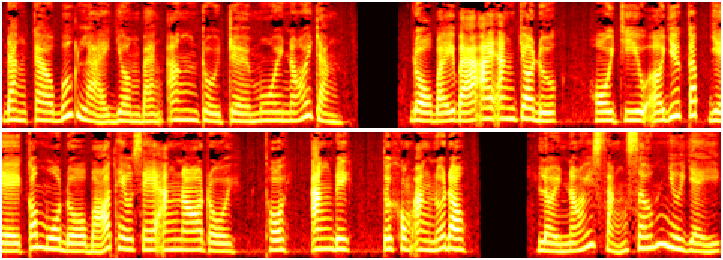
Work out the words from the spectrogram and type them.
đăng cao bước lại dòm bàn ăn rồi trề môi nói rằng Đồ bậy bạ ai ăn cho được, hồi chiều ở dưới cấp về có mua đồ bỏ theo xe ăn no rồi. Thôi, ăn đi, tôi không ăn nữa đâu. Lời nói sẵn sớm như vậy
